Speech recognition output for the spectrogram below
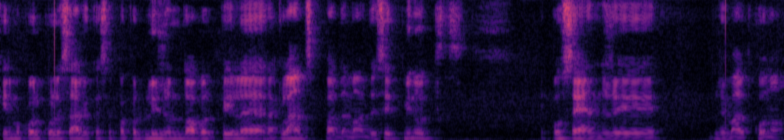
kjer koli kolesarju, ki se pa približno dobro pele na klanc, pa da ima 10 minut, je posebej že, že malo tako. No.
